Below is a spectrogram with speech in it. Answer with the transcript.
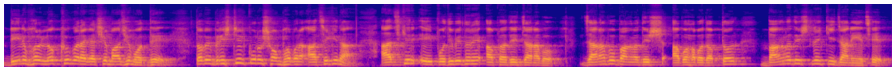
দিনভর লক্ষ্য করা গেছে মাঝে মধ্যে। তবে বৃষ্টির কোনো সম্ভাবনা আছে কি না? আজকের এই প্রতিবেদনে আপনাদের জানাব। জানাব বাংলাদেশ আবহাওয়া দপ্তর, বাংলাদেশ নিয়ে কী জানিয়েছে।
